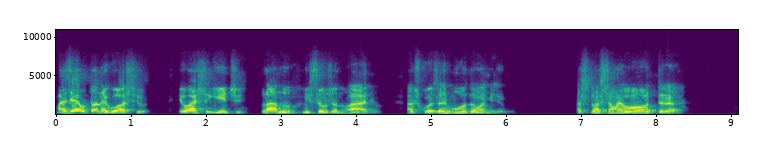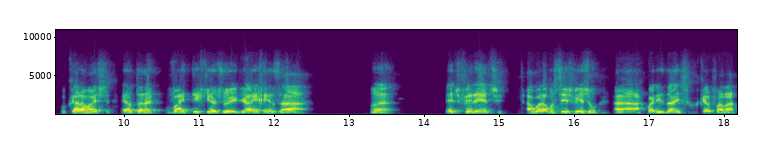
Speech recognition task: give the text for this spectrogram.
mas é o tal negócio. Eu acho o seguinte: lá no, em São Januário, as coisas mudam, amigo. A situação é outra. O cara vai, é, vai ter que ajoelhar e rezar. Não é? É diferente. Agora vocês vejam a, a qualidade, isso que eu quero falar,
